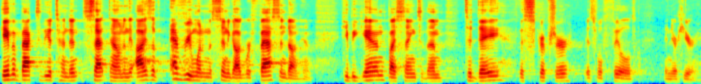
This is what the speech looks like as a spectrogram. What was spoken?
gave it back to the attendant, sat down, and the eyes of everyone in the synagogue were fastened on him. He began by saying to them, Today the scripture is fulfilled in your hearing.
